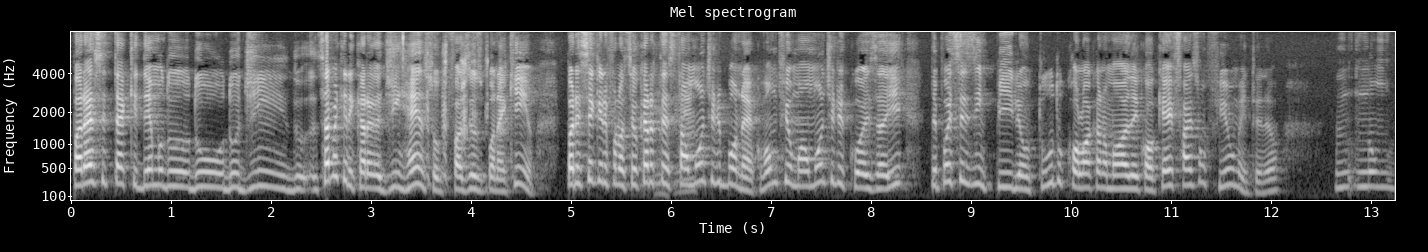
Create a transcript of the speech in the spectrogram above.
Parece tech demo do, do, do Jim. do- Sabe aquele cara, Jim Henson, que fazia os bonequinhos? Parecia que ele falou assim: eu quero testar um Uhum. monte de boneco, vamos filmar um monte de coisa aí, depois vocês empilham tudo, colocam numa ordem qualquer e faz um filme, entendeu? Não-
